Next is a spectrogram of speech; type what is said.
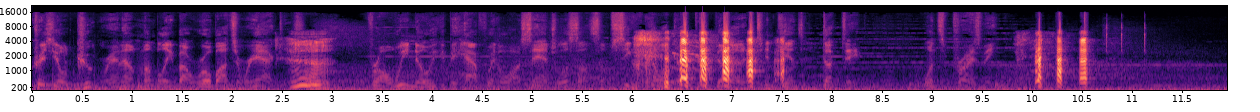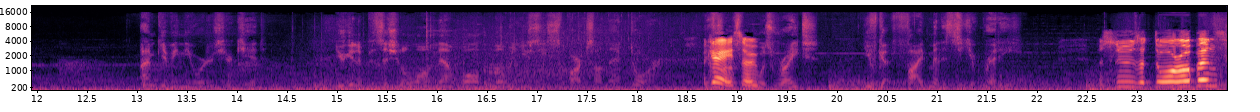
Crazy old coot ran out mumbling about robots and reactors. For all we know, he could be halfway to Los Angeles on some secret helicopter built out of tin cans and duct tape. Wouldn't surprise me. I'm giving the orders here, kid. You get in position along that wall the moment you see sparks on that door. Okay, Rossman so- was right. You've got five minutes to get ready. As soon as the door opens,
